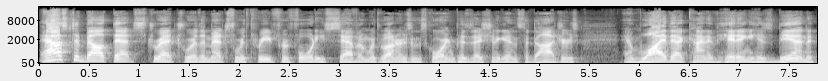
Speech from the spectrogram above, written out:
Asked about that stretch where the Mets were 3 for 47 with runners in scoring position against the Dodgers and why that kind of hitting has been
